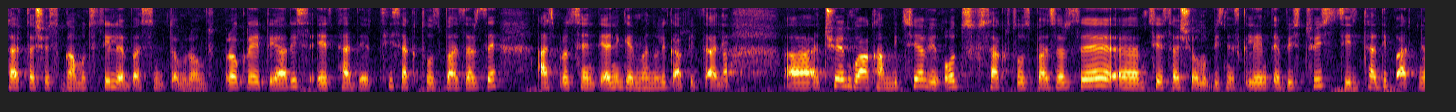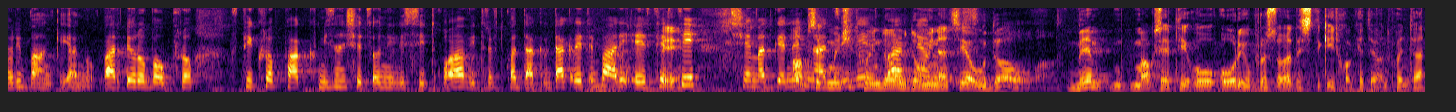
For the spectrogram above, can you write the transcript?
საერთაშორისო გამოცდილებას, იმიტომ რომ პროგრეტი არის ერთადერთი საქართველოს ბაზარზე 100%-იანი გერმანული კაპიტალი. ჩვენ გვაქვს ამბიცია ვიყოთ საქართველოს ბაზარზე მცირე საშუალო ბიზნეს კლიენტებისთვის ძირითადი პარტნიორი ბანკი. ანუ პარტნიორობა უფრო ვფიქრობ აქ მიზანშეწონილი სიტყვაა, ვიდრე ვთქვა დაკრეტება არის ერთ-ერთი შემადგენელი ნაწილი. ამ სეგმენტში თქვენ დომინაცია უდაოა. მე მაქვს ერთი ორი უფრო სწორად ეს კითხვა ქეთევან თქვენთან.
